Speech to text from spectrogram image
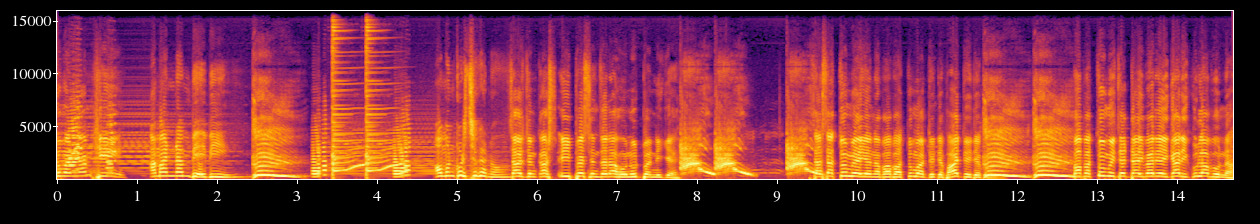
তোমার নাম কি? আমার নাম বেবি। অমন করছ কেন? চারজন কাস্ট এই প্যাসেঞ্জার আহুন উঠবার নিকে চাচা তুমি আইও না বাবা তোমার দুইটা ভাই দুই দেখো বাবা তুমি যে ড্রাইভারে এই গাড়ি কুলাবো না।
